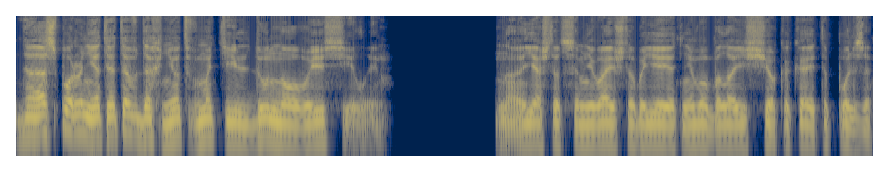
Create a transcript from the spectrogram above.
Да, спору нет, это вдохнет в Матильду новые силы но я что-то сомневаюсь, чтобы ей от него была еще какая-то польза.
